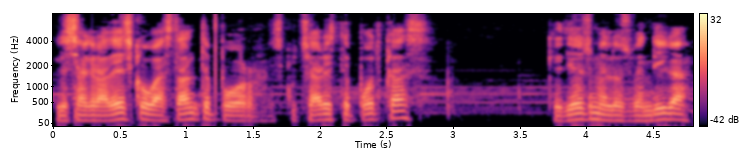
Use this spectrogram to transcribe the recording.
Les agradezco bastante por escuchar este podcast. Que Dios me los bendiga.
